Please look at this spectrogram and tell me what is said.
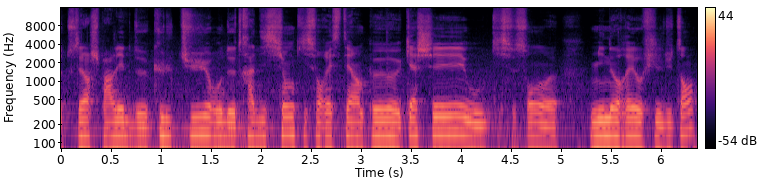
tout à l'heure, je parlais de culture ou de traditions qui sont restées un peu cachées ou qui se sont minorées au fil du temps.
